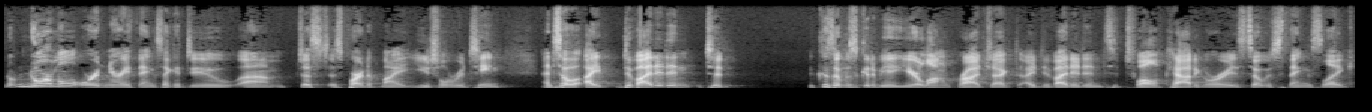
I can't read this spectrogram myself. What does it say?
normal, ordinary things I could do um, just as part of my usual routine. And so I divided into, because it was going to be a year long project, I divided into 12 categories. So it was things like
